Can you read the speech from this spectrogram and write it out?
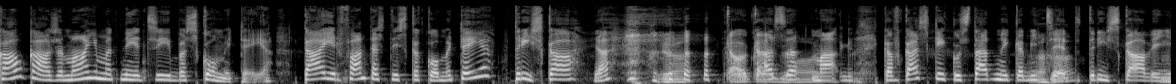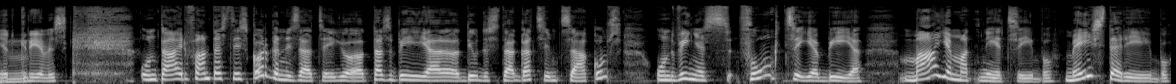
Kaukāza mājamatniecības komiteja. Tā ir fantastiska komiteja, 3K, ja? Jā, Kaukāza, Kafkaski kustadnika micēta, 3K viņi mm -hmm. ir mhm. krieviski. Un tā ir fantastiska organizācija, jo tas bija 20. gadsimta sākums, un viņas funkcija bija mājamatniecību, meistarību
